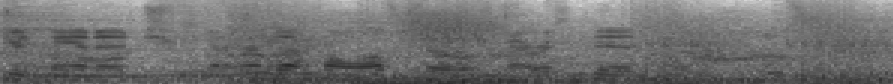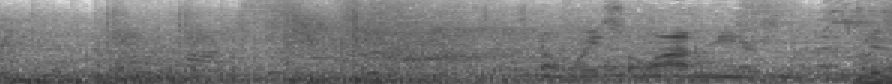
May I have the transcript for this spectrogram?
Huge advantage. Gotta remember that fall up, so Skyris did. It's gonna waste a lot of meters into that too.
